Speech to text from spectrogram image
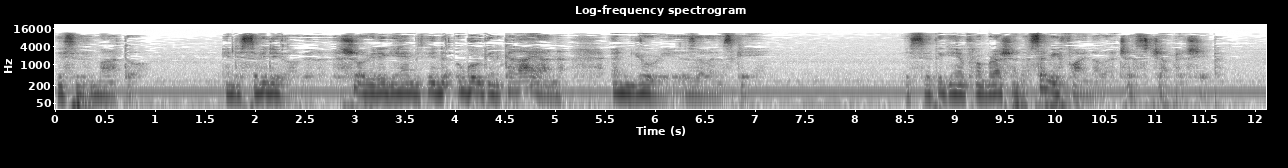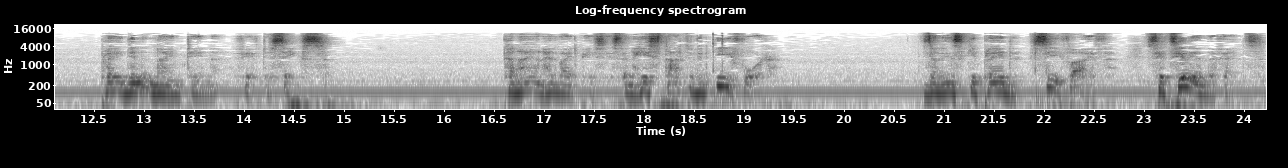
this is Mato. In this video I will show you the game between Gurgen Kanayan and Yury Zelinsky. This is the game from Russian semi-final chess championship, played in 1956. Kanayan had white pieces and he started with e4. Zelinsky played c5, Sicilian defense,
